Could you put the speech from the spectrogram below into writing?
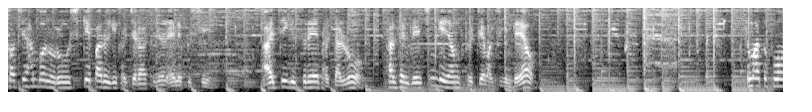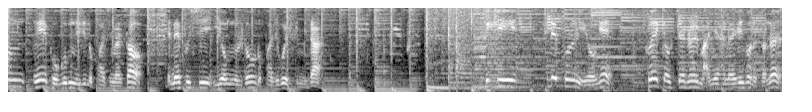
터치 한 번으로 쉽게 빠르게 결제를 할 수 있는 NFC. IT 기술의 발달로 탄생된 신개념 결제 방식인데요. 스마트폰의 보급률이 높아지면서 NFC 이용률도 높아지고 있습니다. 특히 휴대폰을 이용해 소액 결제를 많이 하는 일본에서는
